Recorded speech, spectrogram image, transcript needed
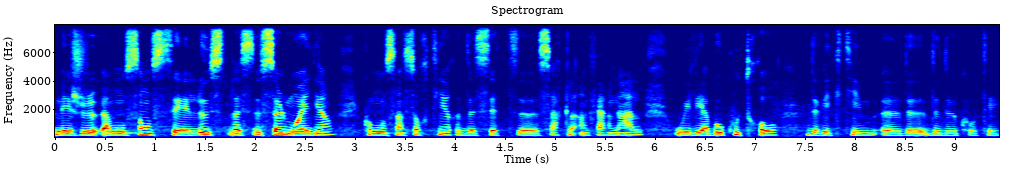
mais je, à mon sens, c'est le, seul moyen comment s'en sortir de ce euh, cercle infernal où il y a beaucoup trop de victimes de deux côtés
